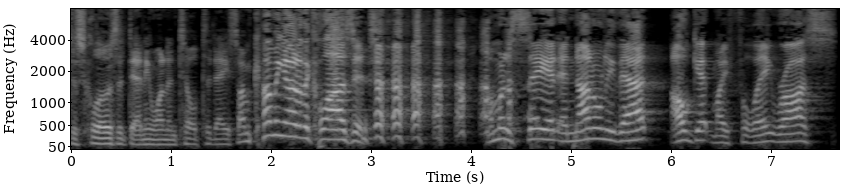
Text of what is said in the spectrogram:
disclose it to anyone until today. So I'm coming out of the closet. I'm going to say it. And not only that, I'll get my filet Ross,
